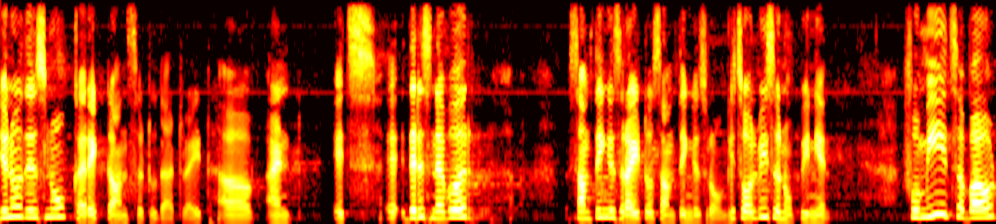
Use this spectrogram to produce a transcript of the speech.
You know, there's no correct answer to that, right? Uh, and it's, uh, there is never something is right or something is wrong. It's always an opinion. For me, it's about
